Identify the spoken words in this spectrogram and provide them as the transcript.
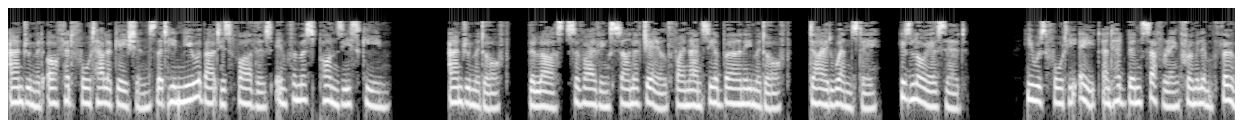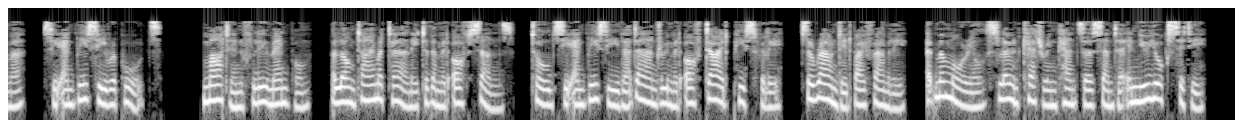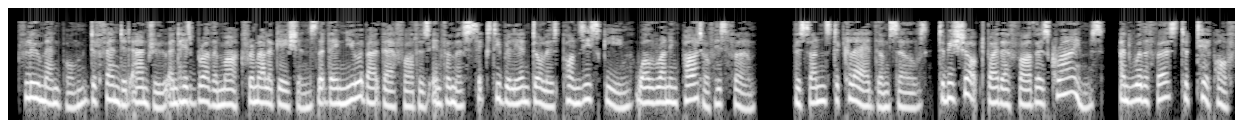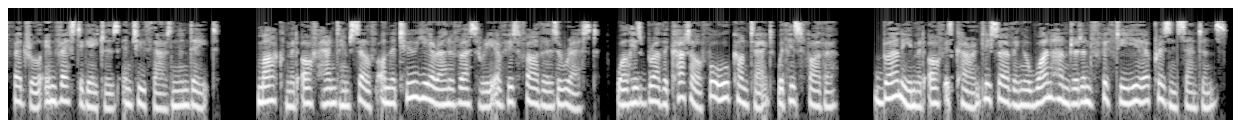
Andrew Madoff had fought allegations that he knew about his father's infamous Ponzi scheme. Andrew Madoff, the last surviving son of jailed financier Bernie Madoff, died Wednesday, his lawyer said. He was 48 and had been suffering from lymphoma, CNBC reports. Martin Flumenbaum, a longtime attorney to the Madoff sons, told CNBC that Andrew Madoff died peacefully, surrounded by family, at Memorial Sloan Kettering Cancer Center in New York City. Flumenbaum defended Andrew and his brother Mark from allegations that they knew about their father's infamous $60 billion Ponzi scheme while running part of his firm. The sons declared themselves to be shocked by their father's crimes, and were the first to tip off federal investigators in 2008. Mark Madoff hanged himself on the two-year anniversary of his father's arrest, while his brother cut off all contact with his father. Bernie Madoff is currently serving a 150-year prison sentence.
